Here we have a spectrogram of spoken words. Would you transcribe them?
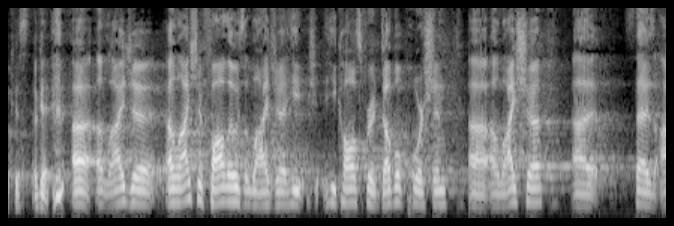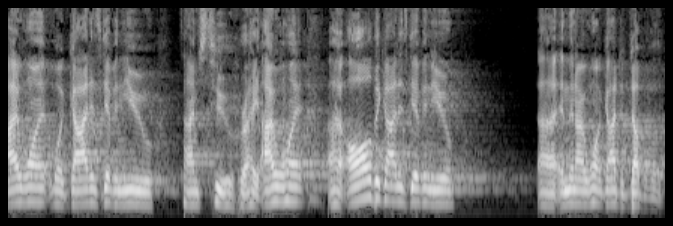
focus. Okay. Uh, Elijah, Elisha follows Elijah. He, he calls for a double portion. Uh, Elisha, uh, says, I want what God has given you times two, right? I want uh, all that God has given you, uh, and then I want God to double it.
